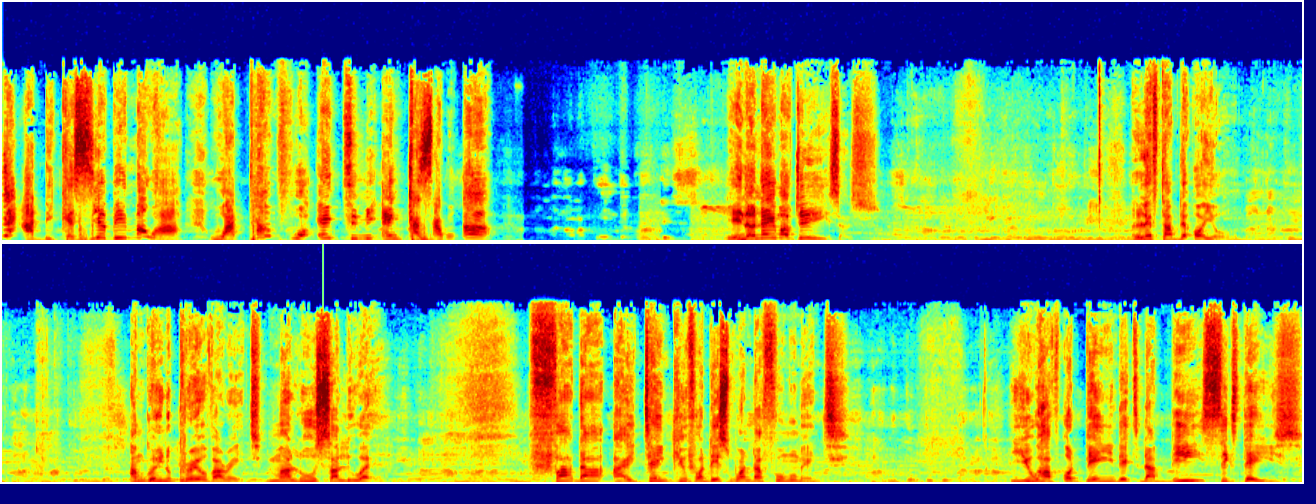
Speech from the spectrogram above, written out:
nyɛ ade kɛseɛ bi ma wo a w'atamfoɔ ho. Ah! In the name of jesus. Lift up the oil. I'm going to pray over it. Malu salue. Father i thank you for this wonderful moment. You have ordained it that these six days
